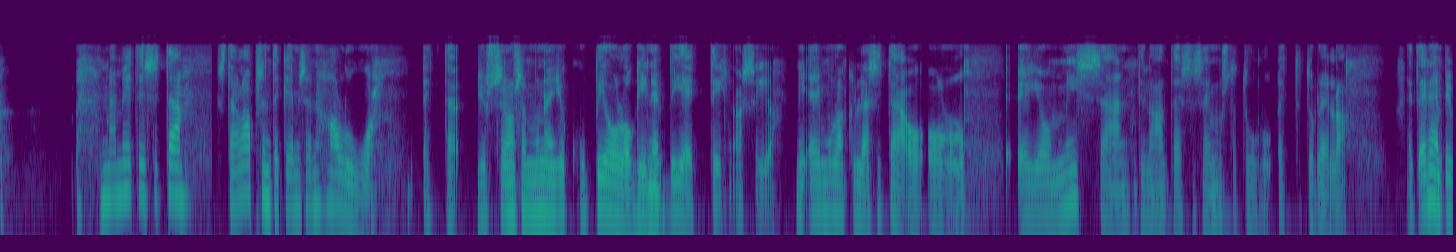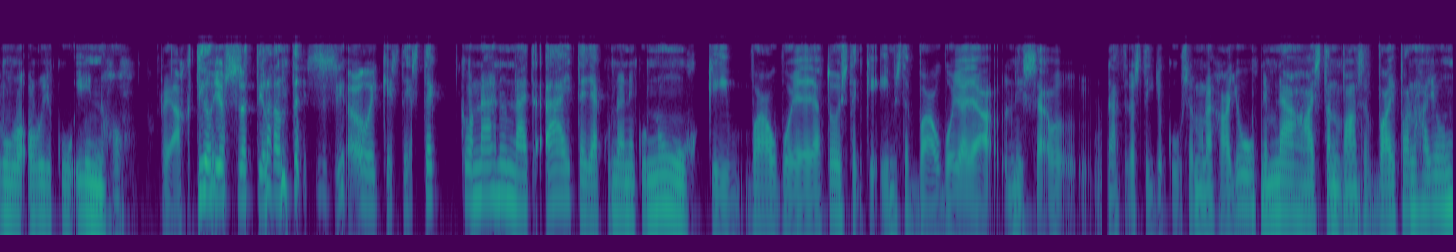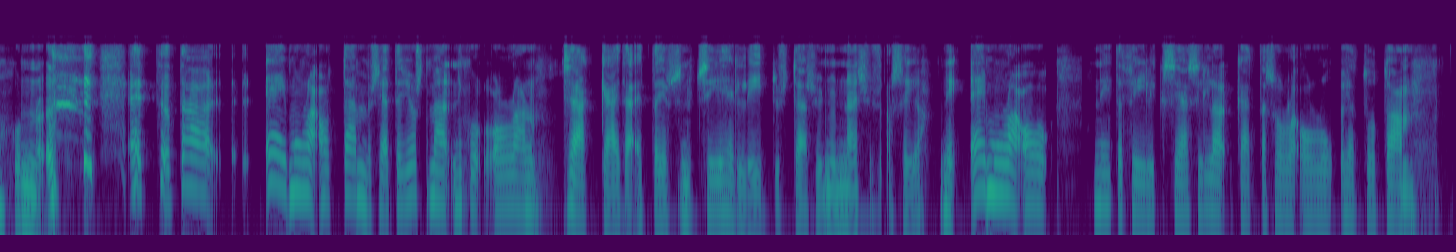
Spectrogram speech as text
Mä mietin sitä, sitä lapsen tekemisen halua, että jos se on semmoinen joku biologinen vietti-asia, niin ei mulla kyllä sitä ole ollut. Ei ole missään tilanteessa semmoista tullut, että todella, että enempi mulla on ollut joku inho reaktio jossain tilanteessa ihan oikeasti. Ja sitten kun on nähnyt näitä äitejä, kun ne niin kuin nuuhkii vauvoja ja toistenkin ihmisten vauvoja ja niissä on nähtävästi joku semmoinen haju, niin minä haistan vaan sen vaipan hajun, kun et, tota, ei mulla ole tämmöisiä, että jos mä niin ollaan säkkäitä, että jos se nyt siihen liittyisi tämä synnynnäisyysasia, niin ei mulla ole niitä fiiliksiä sillä tasolla ollut. Ja tuota,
